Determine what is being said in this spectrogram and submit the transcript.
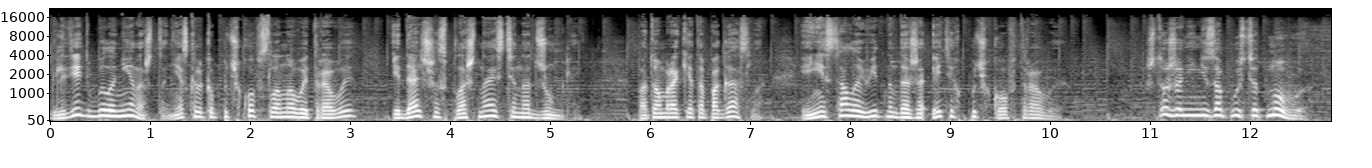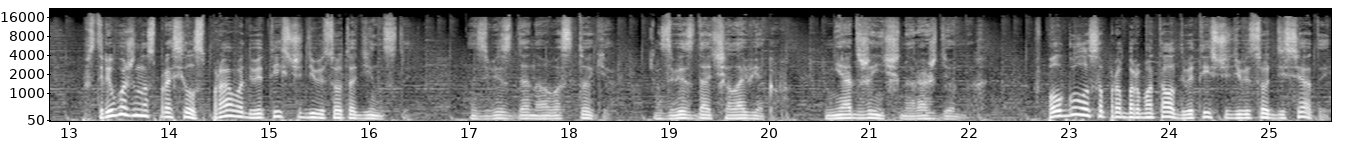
Глядеть было не на что, несколько пучков слоновой травы и дальше сплошная стена джунглей. Потом ракета погасла, и не стало видно даже этих пучков травы. «Что же они не запустят новую?» Встревоженно спросил справа 2911. «Звезда на востоке. Звезда человеков. Не от женщины рожденных». В полголоса пробормотал 2910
